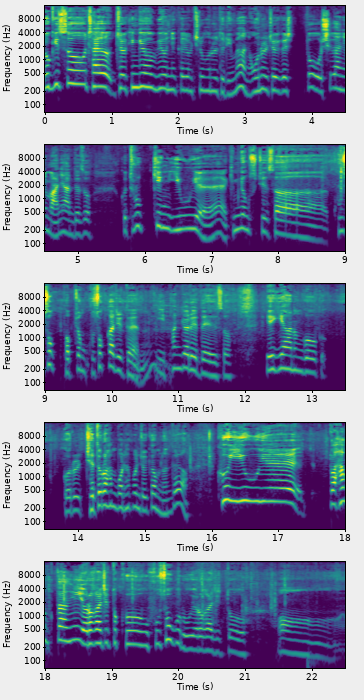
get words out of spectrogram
여기서 자, 저 김경호 위원님께 좀 질문을 드리면 오늘 저희가 또 시간이 많이 안 돼서 그 드루킹 이후에 김경수 지사 구속 법정 구속까지 된 이 판결에 대해서 얘기하는 거 거를 제대로 한번 해본 적이 없는데요. 그 이후에 또 한국당이 여러 가지 또 그 후속으로 여러 가지 또 어,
